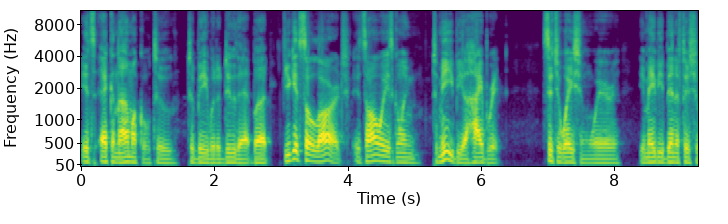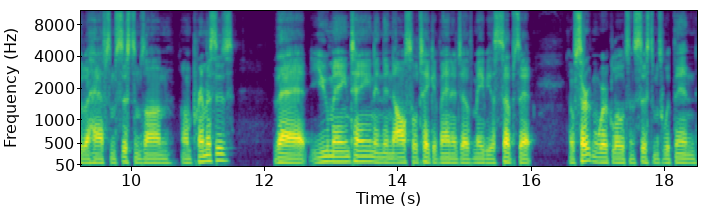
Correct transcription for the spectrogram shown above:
it's economical to to be able to do that. But if you get so large, it's always going to me be a hybrid situation where it may be beneficial to have some systems on on premises that you maintain and then also take advantage of maybe a subset of certain workloads and systems within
